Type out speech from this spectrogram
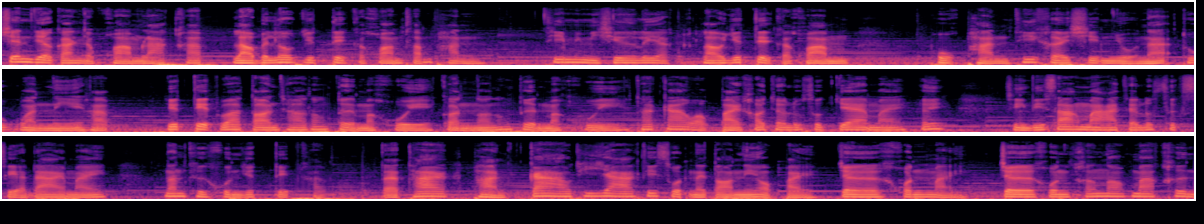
เช่นเดียวกันกับความรักครับ เราเป็นโรคยึดติดกับความสัมพันธ์ ที่ไม่มีชื่อเรียก เรายึดติดกับความผูกพันที่เคยชินอยู่ณทุกวันนี้ครับ ยึดติดว่าตอนเช้าต้องตื่นมาคุย ก่อนนอนต้องตื่นมาคุย ถ้าก้าวออกไปเขาจะรู้สึกแย่ไหมเฮ้ยสิ่งที่สร้างมาจะรู้สึกเสียดายไหมนั่นคือคุณยึดติดครับ แต่ถ้าผ่านก้าวที่ยากที่สุดในตอนนี้ออกไป เจอคนใหม่ เจอคนข้างนอกมากขึ้น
